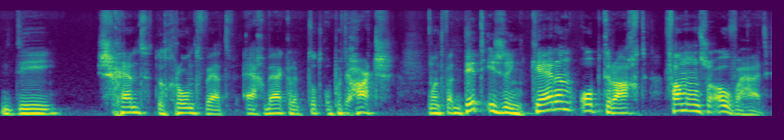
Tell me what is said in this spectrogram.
die schendt de grondwet echt werkelijk tot op het hart. Want dit is een kernopdracht van onze overheid.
